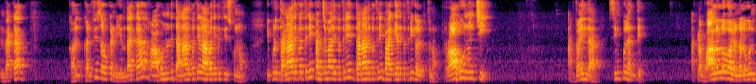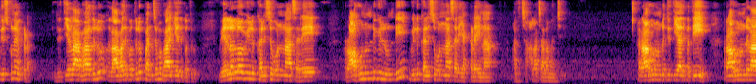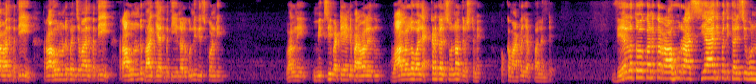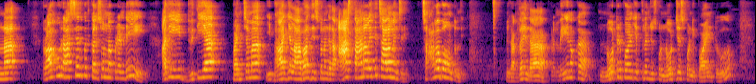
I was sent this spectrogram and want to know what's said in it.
ఇందాక కన్ కన్ఫ్యూజ్ అవ్వకండి. ఇందాక రాహు నుండి ధనాధిపతి లాభాధిపతి తీసుకున్నాం. ఇప్పుడు ధనాధిపతిని పంచమాధిపతిని ధనాధిపతిని భాగ్యాధిపతిని కలుపుతున్నాం. రాహు నుంచి. అర్థమైందా? సింపుల్ అంతే. అక్కడ వాళ్ళల్లో వాళ్ళు నలుగురిని తీసుకున్నాం ఇక్కడ. ద్వితీయ లాభాదులు లాభాధిపతులు పంచమ భాగ్యాధిపతులు. వీళ్ళల్లో వీళ్ళు కలిసి ఉన్నా సరే రాహు నుండి వీళ్ళు ఉండి వీళ్ళు కలిసి ఉన్నా సరే ఎక్కడైనా అది చాలా చాలా మంచిది. రాహు నుండి ద్వితీయాధిపతి రాహు నుండి లాభాధిపతి రాహు నుండి పంచమాధిపతి రాహు నుండి భాగ్యాధిపతి ఈ నలుగురిని తీసుకోండి. వాళ్ళని మిక్సీ పట్టేయండి పర్వాలేదు. వాళ్ళల్లో వాళ్ళు ఎక్కడ కలిసి ఉన్నా అదృష్టమే. ఒక్క మాటలో చెప్పాలంటే. వీళ్ళతో కనుక రాహు రాస్యాధిపతి కలిసి ఉన్నా రాహు రాశ్యాధిపతి కలిసి ఉన్నప్పుడండి అది ద్వితీయ పంచమ ఈ భాగ్య లాభాలు తీసుకున్నాం కదా ఆ స్థానాలు అయితే చాలా మంచిది చాలా బాగుంటుంది. మీకు అర్థమైందా? ఇక్కడ మెయిన్ ఒక నోటెడ్ పాయింట్ చెప్తున్నాను చూసుకోండి నోట్ చేసుకోండి పాయింట్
